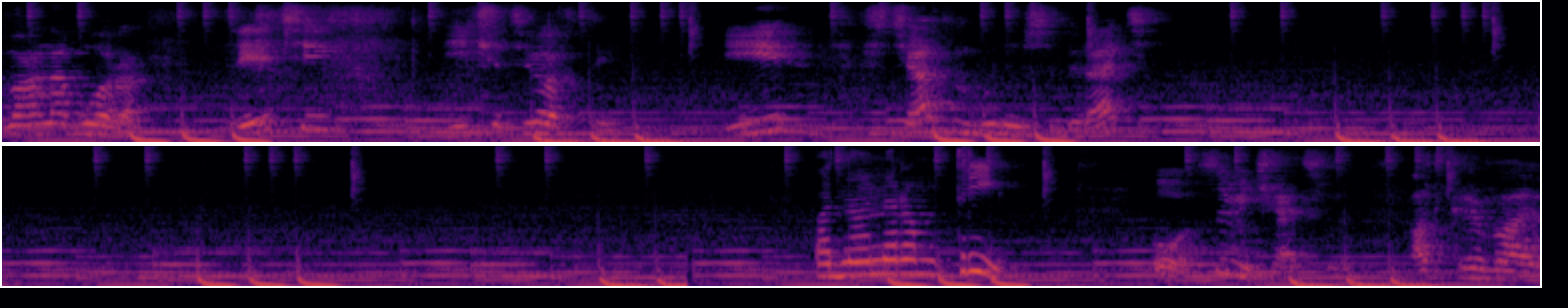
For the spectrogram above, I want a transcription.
два набора. Третий и четвертый. И сейчас мы будем собирать Под номером три. О, замечательно открываю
